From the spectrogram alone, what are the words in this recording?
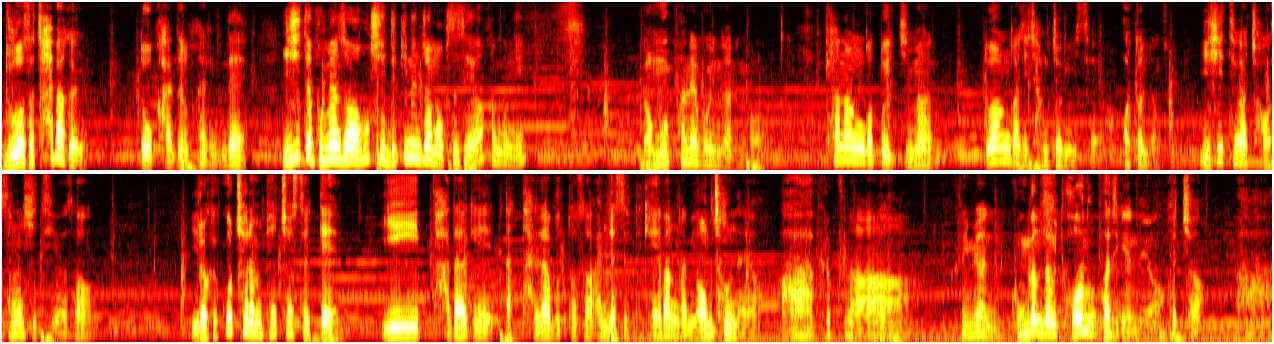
누워서 차박을 또 가능한데 이 시트 보면서 혹시 느끼는 점 없으세요, 감독님? 너무 편해 보인다는 거. 편한 것도 있지만 또 한 가지 장점이 있어요. 어떤 장점이요? 이 시트가 저상 시트여서 이렇게 꽃처럼 펼쳤을 때 이 바닥에 딱 달라붙어서 앉았을 때 개방감이 엄청나요. 아 그렇구나. 그러면 공간감이 더 높아지겠네요. 그렇죠. 아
